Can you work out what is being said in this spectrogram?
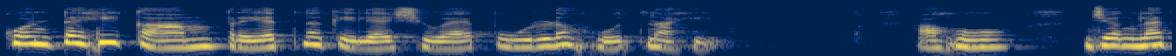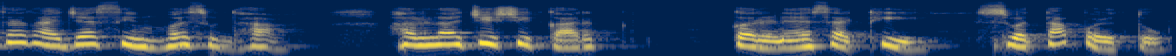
कोणतंही काम प्रयत्न केल्याशिवाय पूर्ण होत नाही. अहो जंगलाचा राजा सिंह सुद्धा हरणाची शिकार करण्यासाठी स्वतः पळतो.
